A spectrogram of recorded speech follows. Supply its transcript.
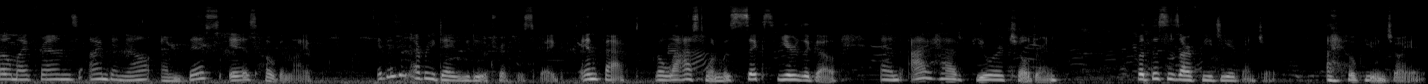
Hello, my friends. I'm Danielle, and this is Hogan Life. It isn't every day we do a trip this big. In fact, the last one was six years ago, and I had fewer children. But this is our Fiji adventure. I hope you enjoy it.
